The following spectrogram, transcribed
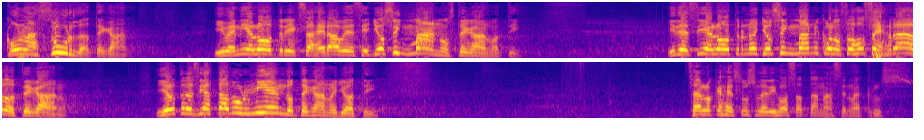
con la zurda te gano. Y venía el otro y exageraba y decía, yo sin manos te gano a ti. Y decía el otro, no, yo sin mano y con los ojos cerrados te gano. Y el otro decía, está durmiendo te gano yo a ti. ¿Sabes lo que Jesús le dijo a Satanás en la cruz?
